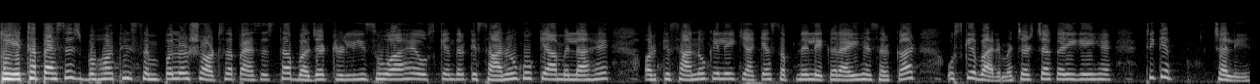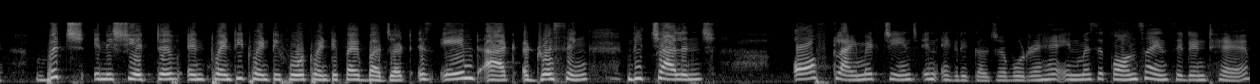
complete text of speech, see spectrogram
तो ये था पैसेज, बहुत ही सिंपल और शॉर्ट सा पैसेज था। बजट रिलीज़ हुआ है, उसके अंदर किसानों को क्या मिला है और किसानों के लिए क्या क्या सपने लेकर आई है सरकार, उसके बारे में चर्चा करी गई है। ठीक है, चलिए। Which initiative in 2024-25 budget is aimed at addressing the challenge of climate change in agriculture? बोल रहे हैं, इनमें से कौन सा इंसिडेंट है?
